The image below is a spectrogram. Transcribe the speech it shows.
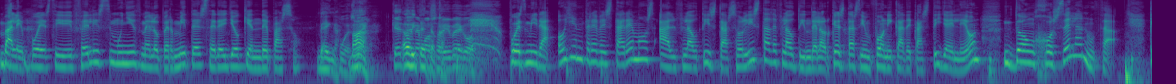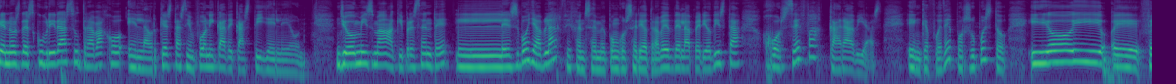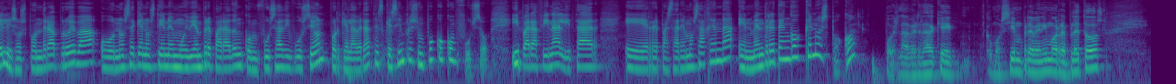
Vale, pues si Félix Muñiz me lo permite, seré yo quien dé paso. Venga, Pues va. venga, ¿qué hoy te tenemos hoy, Bego? Pues mira, hoy entrevistaremos al flautista solista de flautín de la Orquesta Sinfónica de Castilla y León, don José Lanuza, que nos descubrirá su trabajo en la Orquesta Sinfónica de Castilla y León. Yo misma, aquí presente, les voy a hablar, fíjense, me pongo seria otra vez, de la periodista Josefa Carabias, en que fue de, por supuesto. Y hoy eh, Félix os pondrá a prueba, o no sé qué nos tiene muy bien preparado en confusa difusión, porque la verdad es que siempre es un poco confuso. Y para finalizar, eh, repasaremos agenda en Me Entretengo, que no es poco. Pues la verdad que, como siempre, venimos repletos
